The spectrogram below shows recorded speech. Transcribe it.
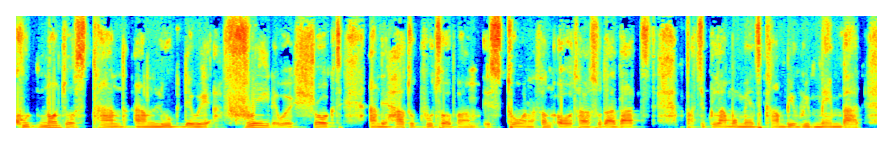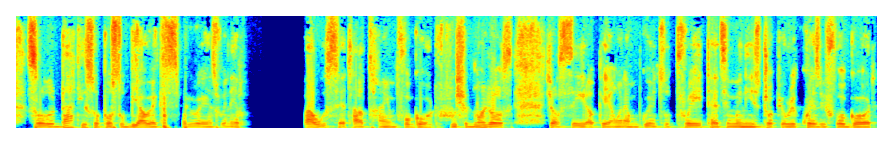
could not just stand and look; they were afraid, they were shocked, and they had to put up um, a stone as an altar so that that particular moment can be remembered. So that is supposed to be our experience whenever I will set our time for God. We should not just just say, okay, when I'm going to pray 30 minutes, drop your request before God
